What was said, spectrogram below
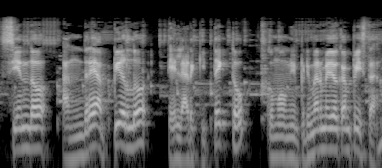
siendo Andrea Pirlo el arquitecto como mi primer mediocampista.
